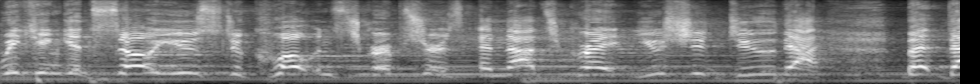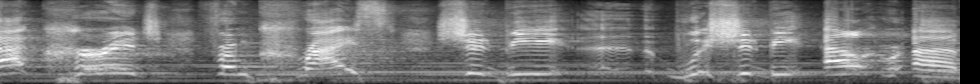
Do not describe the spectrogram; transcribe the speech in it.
we can get so used to quoting scriptures, and that's great. You should do that. But that courage from Christ should be, uh, should be, uh,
